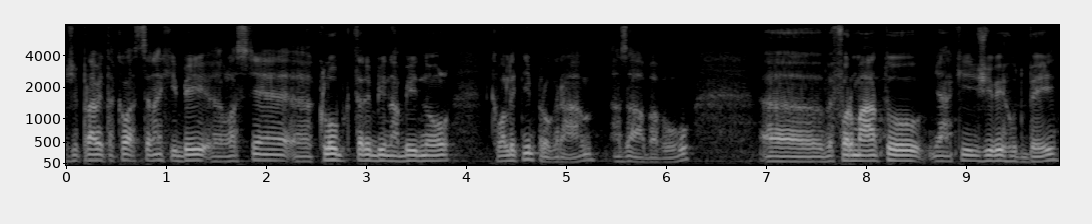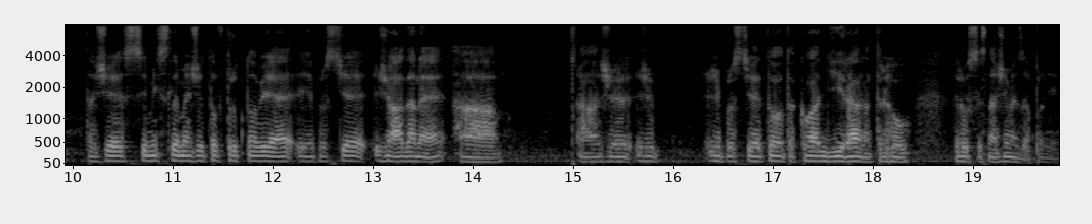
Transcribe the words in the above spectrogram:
že právě taková scéna chybí. Eh, vlastně eh, klub, který by nabídnul kvalitní program a zábavu ve formátu nějaký živý hudby, takže si myslíme, že to v Trutnově je prostě žádané a, a že, že, že prostě je to taková díra na trhu, kterou se snažíme zaplnit.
